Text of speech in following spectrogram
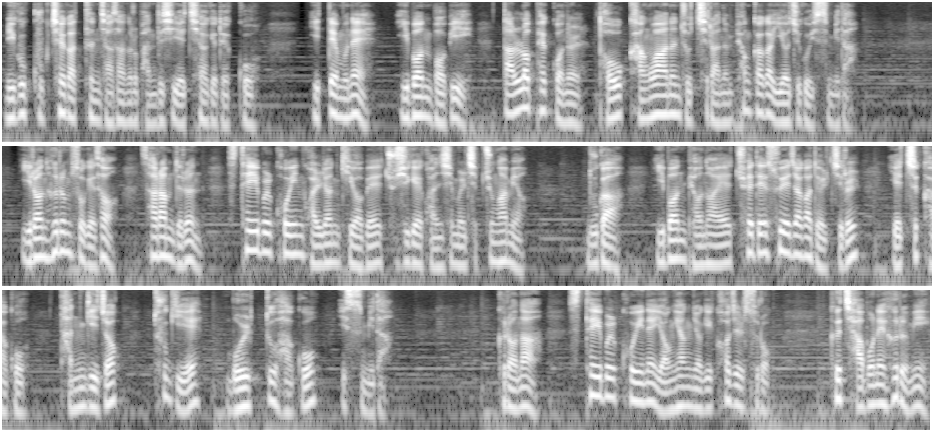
미국 국채 같은 자산으로 반드시 예치하게 됐고 이 때문에 이번 법이 달러 패권을 더욱 강화하는 조치라는 평가가 이어지고 있습니다. 이런 흐름 속에서 사람들은 스테이블 코인 관련 기업의 주식에 관심을 집중하며 누가 이번 변화의 최대 수혜자가 될지를 예측하고 단기적 투기에 몰두하고 있습니다. 그러나 스테이블 코인의 영향력이 커질수록 그 자본의 흐름이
